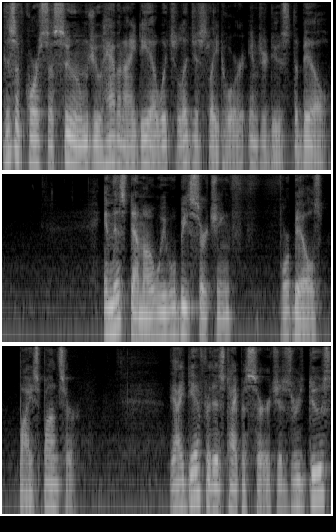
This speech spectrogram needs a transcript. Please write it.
This, of course, assumes you have an idea which legislator introduced the bill. In this demo, we will be searching for bills by sponsor. The idea for this type of search is reduce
